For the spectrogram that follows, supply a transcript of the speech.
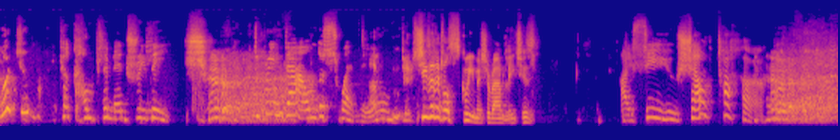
Would you like a complimentary leech to bring down the swelling? Um, she's a little squeamish around leeches. I see you shelter her.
